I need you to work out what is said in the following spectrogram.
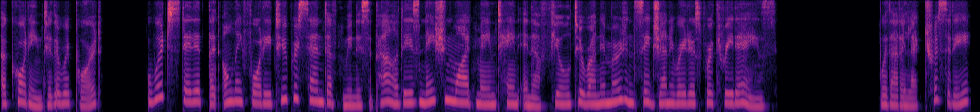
according to the report, which stated that only 42% of municipalities nationwide maintain enough fuel to run emergency generators for three days without electricity,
